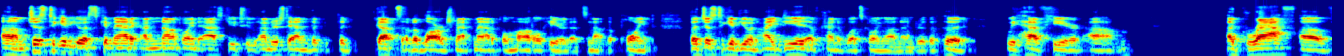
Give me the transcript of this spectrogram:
Um, just to give you a schematic, I'm not going to ask you to understand the, the guts of a large mathematical model here. That's not the point. But just to give you an idea of kind of what's going on under the hood, we have here um, a graph of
